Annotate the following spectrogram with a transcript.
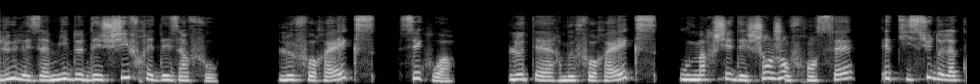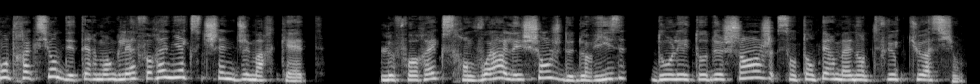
Salut les amis de des chiffres et des infos. Le forex, c'est quoi? Le terme forex, ou marché d'échange en français, est issu de la contraction des termes anglais Foreign Exchange Market. Le forex renvoie à l'échange de devises, dont les taux de change sont en permanente fluctuation.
